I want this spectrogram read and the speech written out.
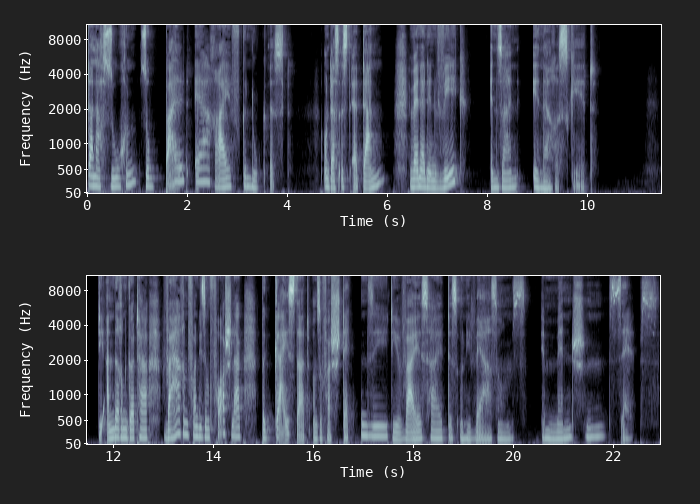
danach suchen, sobald er reif genug ist. Und das ist er dann, wenn er den Weg in sein Inneres geht. Die anderen Götter waren von diesem Vorschlag begeistert und so versteckten sie die Weisheit des Universums im Menschen selbst.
